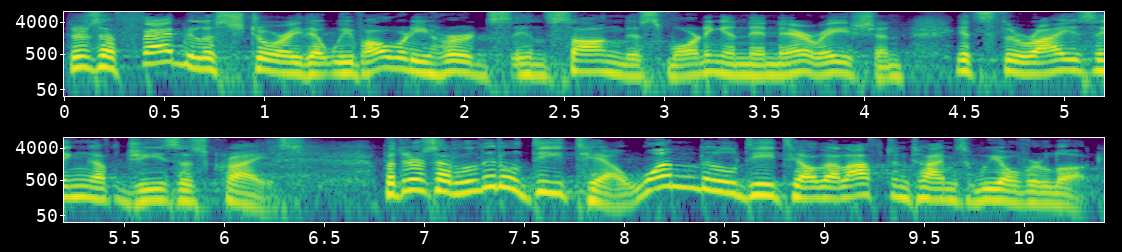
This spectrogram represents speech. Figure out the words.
There's a fabulous story that we've already heard in song this morning and in narration. It's the rising of Jesus Christ. But there's a little detail, one little detail that oftentimes we overlook.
